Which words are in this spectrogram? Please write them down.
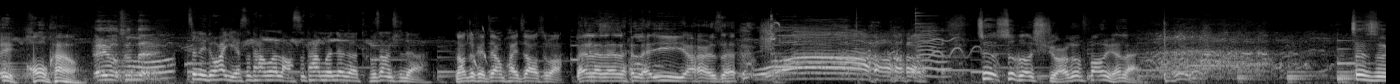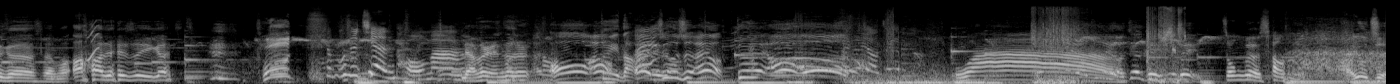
哎，好好看哦！哎呦，真的！这里的话也是他们老师他们那个涂上去的，然后就可以这样拍照是吧？来来来来来，一二三，哇！这个适合雪儿跟方圆来。这是个什么 啊？这是一个，这不是箭头吗？两个人在这哦，对的，哎，这个是，哎呦，对不对？哦哦，有这个，哇！这个这个可以，这个可以，中二少年，好幼稚。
